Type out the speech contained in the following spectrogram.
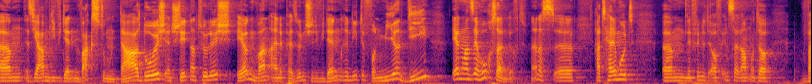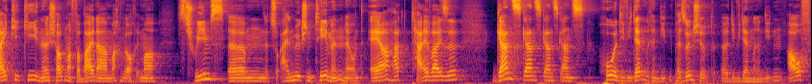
ähm, sie haben Dividendenwachstum. Dadurch entsteht natürlich irgendwann eine persönliche Dividendenrendite von mir, die irgendwann sehr hoch sein wird. Ne? Das äh, hat Helmut, ähm, den findet ihr auf Instagram unter Waikiki, ne? schaut mal vorbei, da machen wir auch immer Streams ähm, zu allen möglichen Themen. Ne? Und er hat teilweise ganz, ganz, ganz, ganz hohe Dividendenrenditen, persönliche äh, Dividendenrenditen auf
